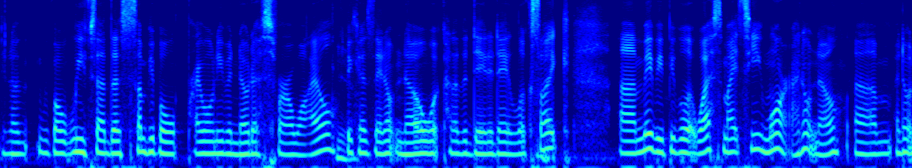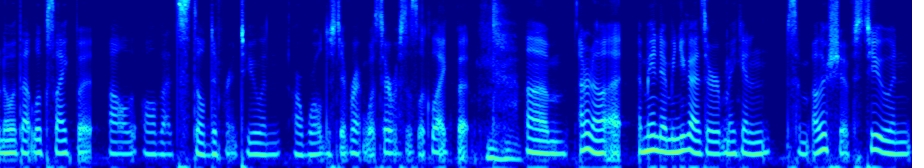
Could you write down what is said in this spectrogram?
you know, we've we've said this. Some people probably won't even notice for a while yeah. because they don't know what kind of the day to day looks like. Um, maybe people at West might see more. I don't know. Um, I don't know what that looks like, but all all that's still different too, and our world is different. What services look like, but mm-hmm. um, I don't know. Uh, Amanda, I mean, you guys are making some other shifts too, and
